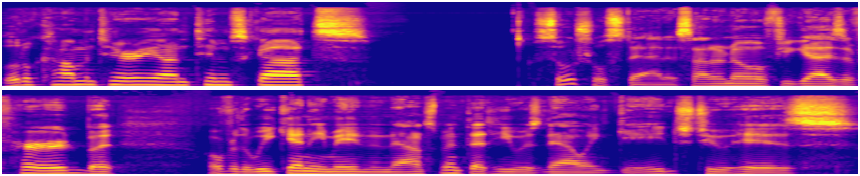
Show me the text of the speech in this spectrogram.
little commentary on Tim Scott's social status. I don't know if you guys have heard, but over the weekend he made an announcement that he was now engaged to his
